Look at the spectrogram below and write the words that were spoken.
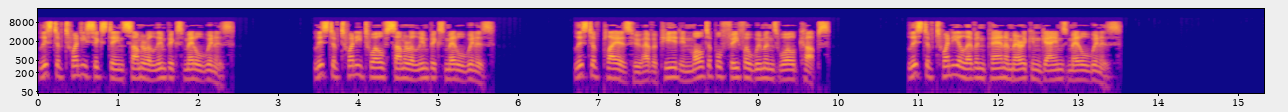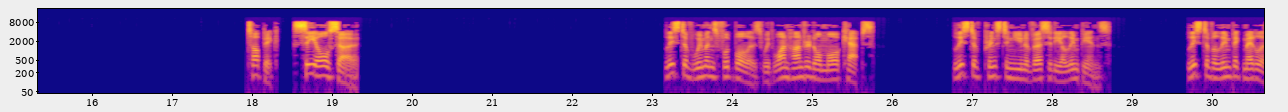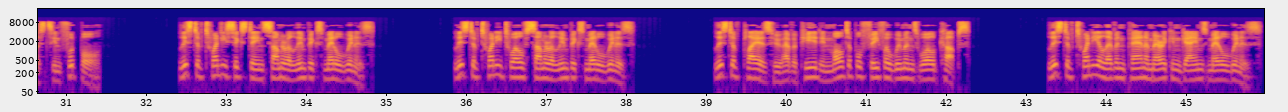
List of 2016 Summer Olympics medal winners. List of 2012 Summer Olympics medal winners. List of players who have appeared in multiple FIFA Women's World Cups. List of 2011 Pan American Games medal winners See also. List of women's footballers with 100 or more caps. List of Princeton University Olympians. List of Olympic medalists in football. List of 2016 Summer Olympics medal winners. List of 2012 Summer Olympics medal winners. List of players who have appeared in multiple FIFA Women's World Cups. List of 2011 Pan American Games medal winners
